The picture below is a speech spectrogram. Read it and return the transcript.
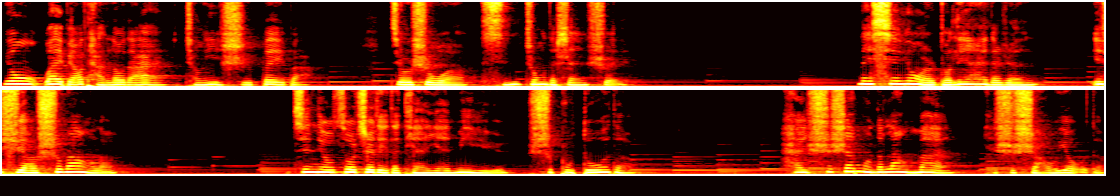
用外表袒露的爱乘以十倍吧，就是我心中的山水。那些用耳朵恋爱的人。也许要失望了。金牛座这里的甜言蜜语是不多的，海誓山盟的浪漫也是少有的。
